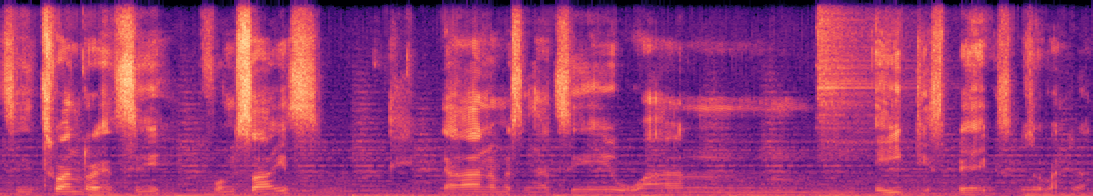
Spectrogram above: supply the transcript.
see 200 see font size. La noma singathi 180 specs kuzoba njani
